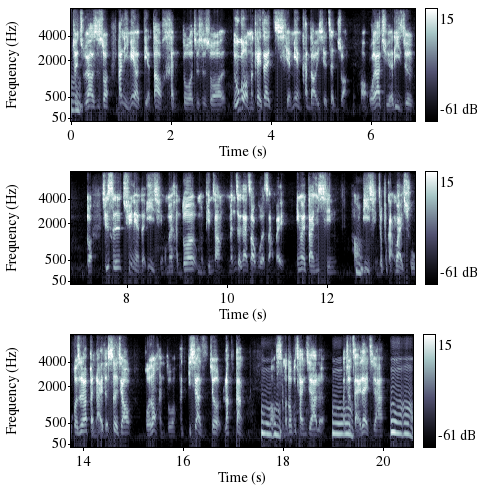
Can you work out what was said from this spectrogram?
最主要是说，它里面有点到很多，就是说，如果我们可以在前面看到一些症状，哦，我要举个例子，就是说，其实去年的疫情，我们很多我们平常门诊在照顾的长辈，因为担心好疫情就不敢外出，或者他本来的社交活动很多，一下子就 lock down，哦什么都不参加了，嗯，就宅在家，嗯嗯，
